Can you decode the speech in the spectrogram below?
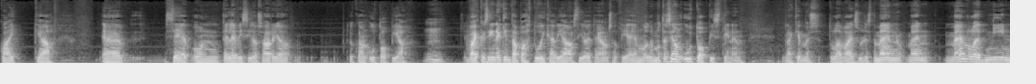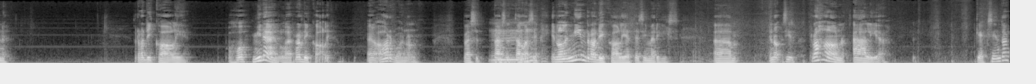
kaikkea se on televisiosarja, joka on utopia. Mm. Vaikka siinäkin tapahtuu ikäviä asioita ja on sotia ja muuta, mutta se on utopistinen näkemys tulevaisuudesta. Mä en, mä en, mä en ole niin radikaali. Oho, minä en ole radikaali. Harvoin on päässyt, päässyt mm-hmm. tällaisia. En ole niin radikaali, että esimerkiksi... Ähm, no siis raha on ääliö keksintö,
